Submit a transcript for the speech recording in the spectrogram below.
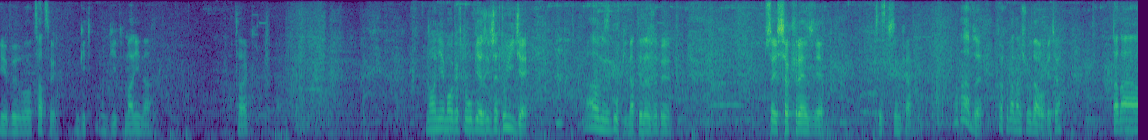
i było cacy. Git, git malina. Tak. No nie mogę w to uwierzyć, że tu idzie. A on jest głupi na tyle, żeby przejść okrężnie przez skrzynkę. No dobrze, to chyba nam się udało, wiecie? Tada!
